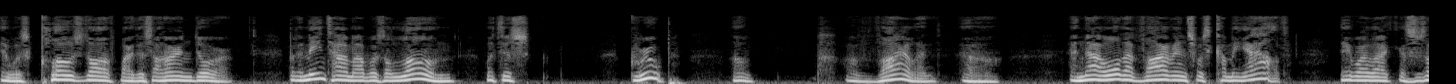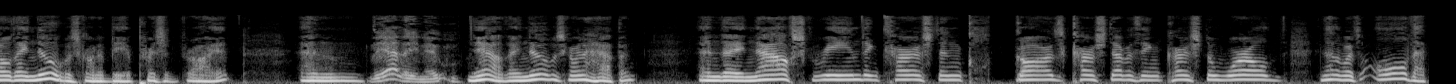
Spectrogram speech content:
It was closed off by this iron door. But in the meantime, I was alone with this group of of violent, uh, and now all that violence was coming out they were like as though they knew it was going to be a prison riot. And yeah, they knew. Yeah, they knew it was going to happen. And they now screamed and cursed and guards cursed everything, cursed the world. In other words, all that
